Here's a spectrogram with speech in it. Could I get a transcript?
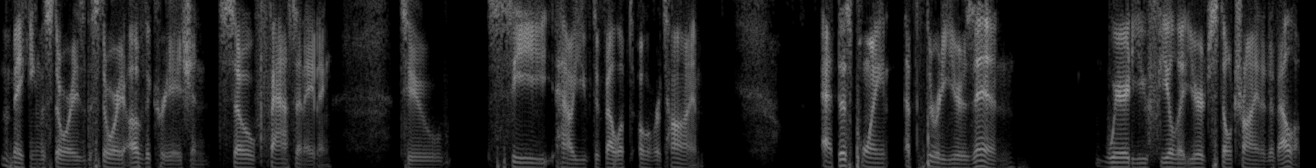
making the stories the story of the creation so fascinating to see how you've developed over time at this point at 30 years in where do you feel that you're still trying to develop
